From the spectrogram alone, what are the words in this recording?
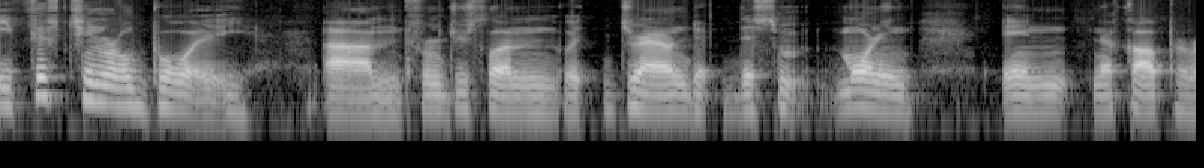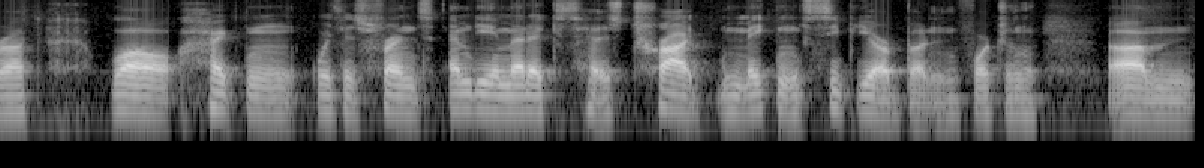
A 15 year old boy um, from Jerusalem drowned this morning in Nechal Parat while hiking with his friends. MDA Medics has tried making CPR, but unfortunately um,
